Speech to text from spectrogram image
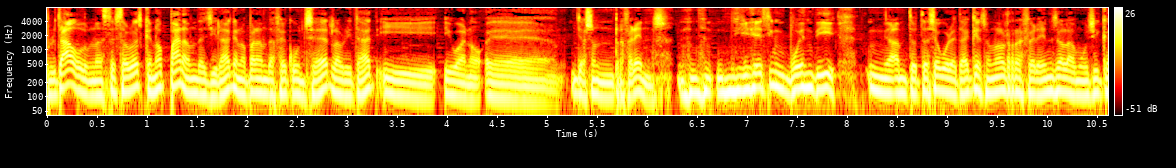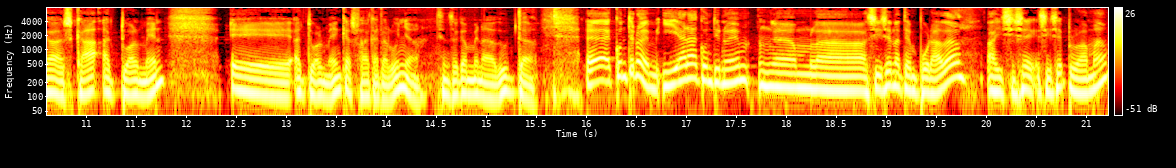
brutal, unes testarudes que no paren de girar, que no paren de fer concerts, la veritat, i, i bueno, eh, ja són referents. Diguéssim, podem dir amb tota seguretat que són els referents a la música ska actualment, eh, actualment que es fa a Catalunya, sense cap mena de dubte. Eh, continuem, i ara continuem amb la sisena temporada, ai, sisè, sisè programa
